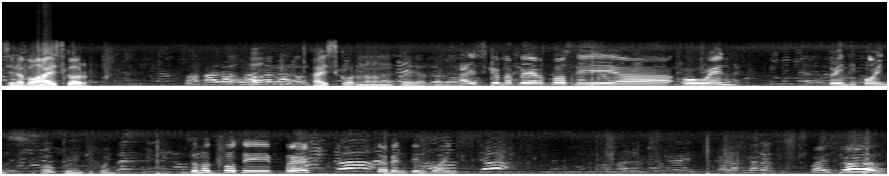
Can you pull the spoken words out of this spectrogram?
Sino pong high score? Makakalap, makakalap. High score ng player. High score na player po si ah, Owen. 20 points. Oh, 20 points. Sunod po si Fresh. 17 points. High score!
